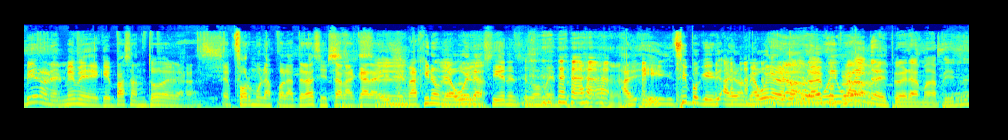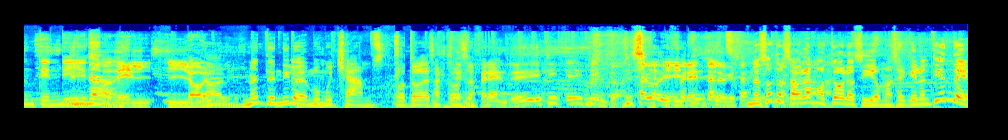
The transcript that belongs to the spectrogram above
¿Vieron el meme de que pasan todas las fórmulas por atrás y está la cara ahí? Me imagino a mi La abuela así en ese momento. Y, sí, porque a mi abuela la vez muy bueno programa. el programa, pero no entendí eso del LOL. LOL. No entendí lo de Mumu Champs o todas esas Es cosas. diferente, es, es distinto. Es algo diferente a lo que está Nosotros hablamos todos los idiomas. El que lo entiende,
